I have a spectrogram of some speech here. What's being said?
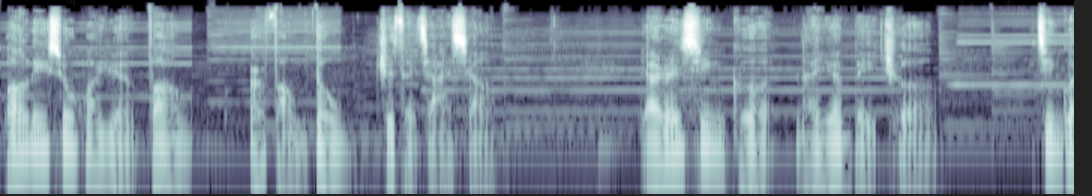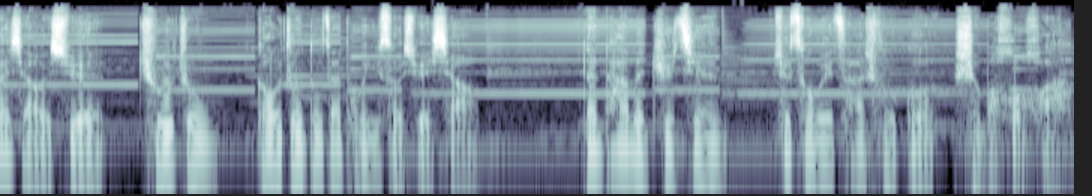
王林胸怀远方，而房东志在家乡。两人性格南辕北辙，尽管小学、初中、高中都在同一所学校，但他们之间却从未擦出过什么火花。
